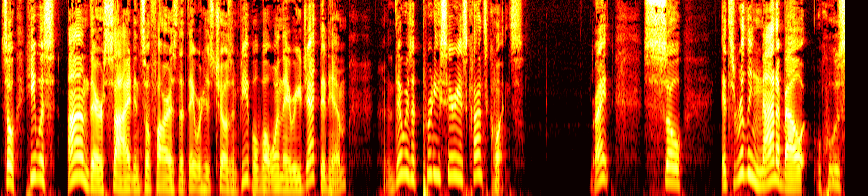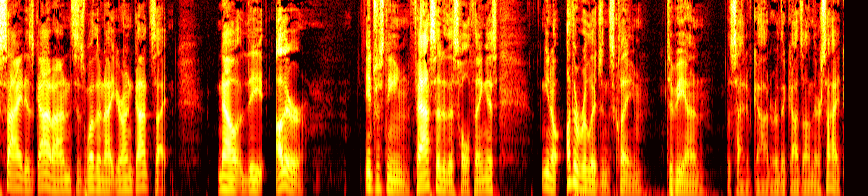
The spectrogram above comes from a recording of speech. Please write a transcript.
So he was on their side insofar as that they were his chosen people, but when they rejected him, there was a pretty serious consequence. Right? So it's really not about whose side is God on, it's is whether or not you're on God's side. Now, the other interesting facet of this whole thing is you know, other religions claim to be on the side of God or that God's on their side.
